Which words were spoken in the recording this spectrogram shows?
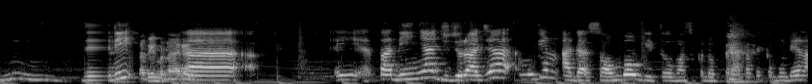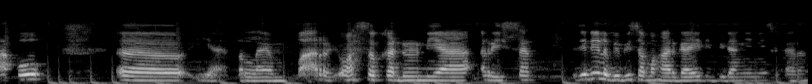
Hmm. Jadi Tapi menarik. eh iya, tadinya jujur aja mungkin agak sombong gitu masuk ke dokteran tapi kemudian aku eh ya terlempar masuk ke dunia riset jadi lebih bisa menghargai di bidang ini sekarang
